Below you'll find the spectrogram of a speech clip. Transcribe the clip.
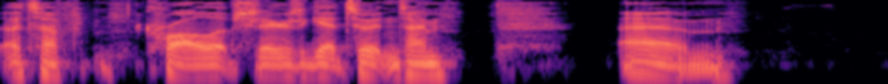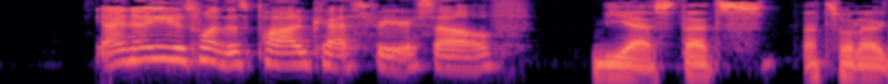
a tough crawl upstairs to get to it in time. Um, I know you just want this podcast for yourself. yes, that's that's what I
